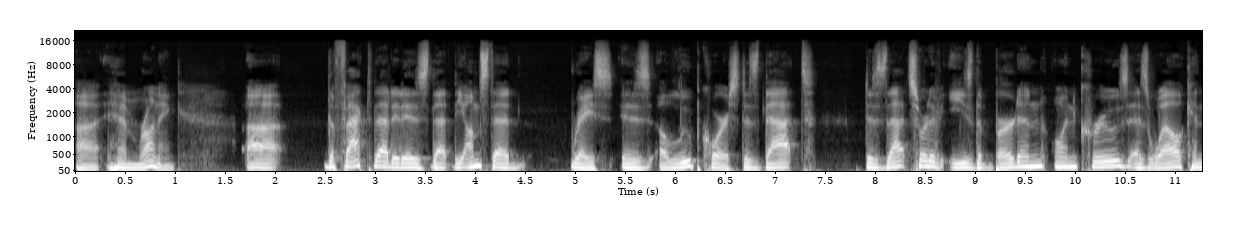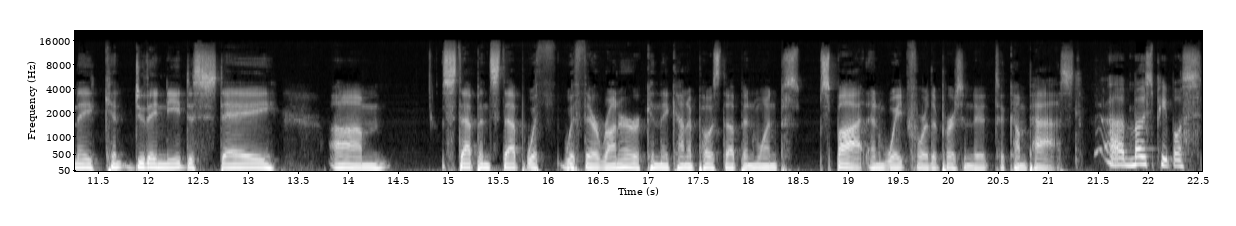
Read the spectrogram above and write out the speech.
uh, him running. Uh, the fact that it is that the Umstead race is a loop course does that does that sort of ease the burden on crews as well? Can they can do they need to stay um, step and step with with their runner, or can they kind of post up in one p- spot and wait for the person to, to come past? Uh, most people s-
